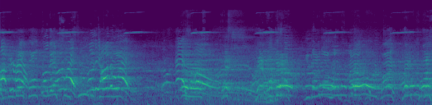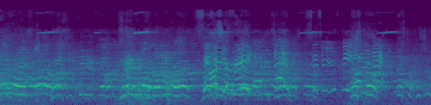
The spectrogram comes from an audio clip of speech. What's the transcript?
Pop your head. both Go the other directions, way. too, Go the Victoria. other way. Yes. Hip back. You gotta go hips back. Right. Hey, cross your feet. Cross your feet in front of the chin, Victoria. Scissor your feet on her neck. Scissor your feet on her Esther, push your,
